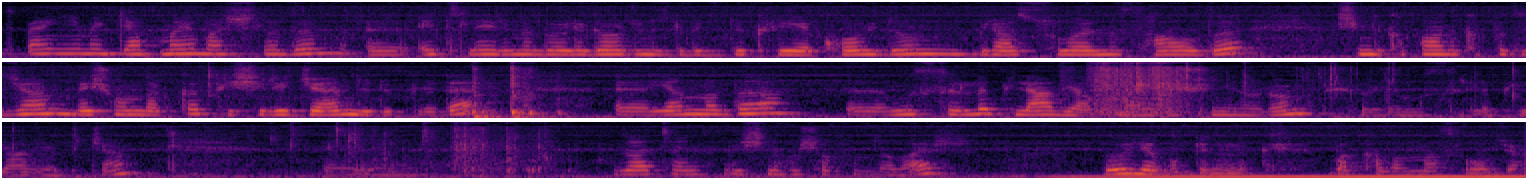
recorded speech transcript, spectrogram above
Evet ben yemek yapmaya başladım. Ee, Etlerimi böyle gördüğünüz gibi düdüklüye koydum. Biraz sularını saldı. Şimdi kapağını kapatacağım. 5-10 dakika pişireceğim düdüklüde. Ee, yanına da e, mısırlı pilav yapmayı düşünüyorum. Şöyle mısırlı pilav yapacağım. Ee, zaten vişne hoşafım da var. Böyle bugünlük. Bakalım nasıl olacak.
